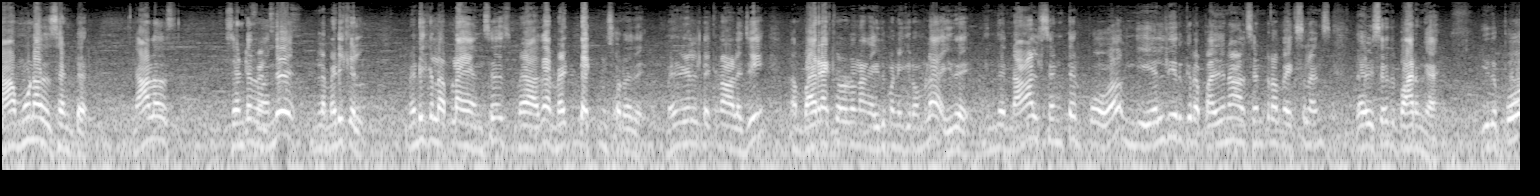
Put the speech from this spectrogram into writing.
நான் மூணாவது சென்டர் நாலாவது சென்டர் வந்து இல்லை மெடிக்கல் மெடிக்கல் அப்ளையன்சஸ் அதான் மெட்டெக்னு சொல்கிறது மெடிக்கல் டெக்னாலஜி நம்ம பைராக்கோட நாங்கள் இது பண்ணிக்கிறோம்ல இது இந்த நாலு சென்டர் போக இங்கே எழுதியிருக்கிற பதினாலு சென்டர் ஆஃப் எக்ஸலன்ஸ் செய்து பாருங்கள் இது போக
